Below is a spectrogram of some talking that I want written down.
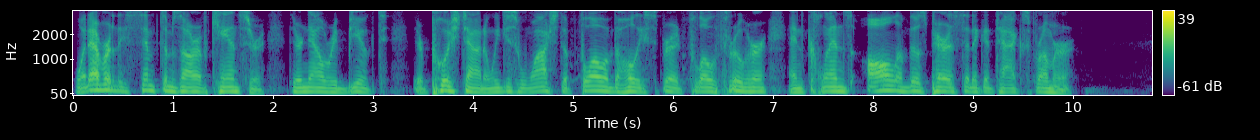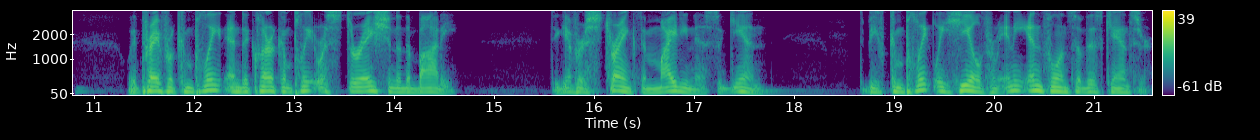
Whatever the symptoms are of cancer, they're now rebuked. They're pushed out, and we just watch the flow of the Holy Spirit flow through her and cleanse all of those parasitic attacks from her. We pray for complete and declare complete restoration of the body to give her strength and mightiness again, to be completely healed from any influence of this cancer.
